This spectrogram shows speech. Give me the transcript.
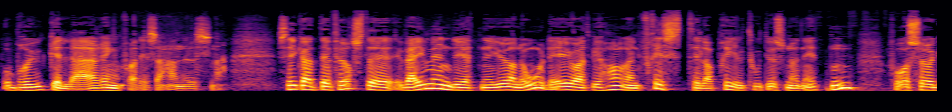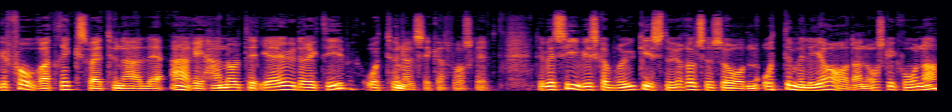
og bruke læring fra disse hendelsene. Slik at Det første veimyndighetene gjør nå, det er jo at vi har en frist til april 2019 for å sørge for at riksveitunnelet er i henhold til EU-direktiv og tunnelsikkerhetsforskrift. Dvs. Si vi skal bruke i størrelsesorden 8 milliarder norske kroner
